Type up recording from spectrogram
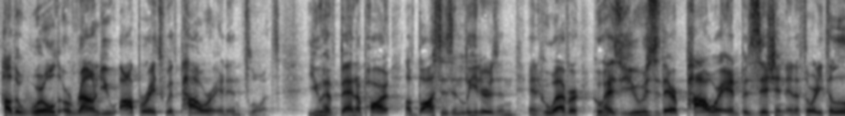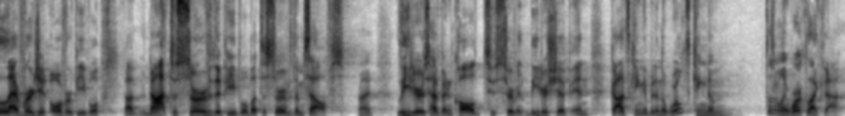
how the world around you operates with power and influence. You have been a part of bosses and leaders and, and whoever who has used their power and position and authority to leverage it over people, uh, not to serve the people, but to serve themselves, right? Leaders have been called to servant leadership in God's kingdom, but in the world's kingdom, it doesn't really work like that.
